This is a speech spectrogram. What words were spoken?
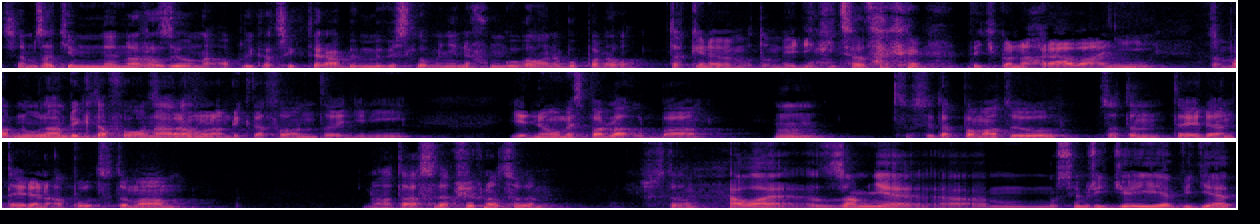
jsem zatím nenarazil na aplikaci, která by mi vysloveně nefungovala nebo padala. Taky nevím o tom. Jediný co, tak teďko nahrávání. Tam spadnul nám diktafon. Spadnul ano. nám diktafon, to je jediný. Jednou mi spadla hudba, hmm. co si tak pamatuju, za ten týden, týden a půl, co to mám. No a to asi tak všechno, co vím Ale za mě musím říct, že je vidět,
